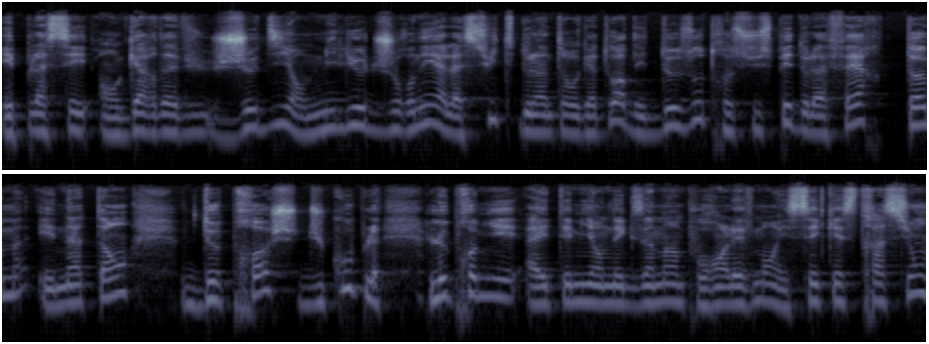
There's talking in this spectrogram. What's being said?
et placé en garde à vue jeudi en milieu de journée à la suite de l'interrogatoire des deux autres suspects de l'affaire, Tom et Nathan, deux proches du couple. Le premier a été mis en examen pour enlèvement et séquestration.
